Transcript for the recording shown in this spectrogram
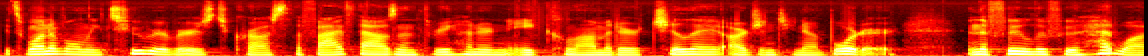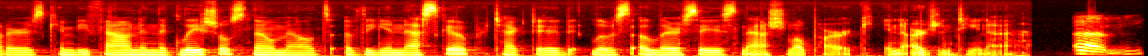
It's one of only two rivers to cross the 5,308 kilometer Chile Argentina border, and the Futaleufú headwaters can be found in the glacial snowmelt of the UNESCO protected Los Alerces National Park in Argentina. Um,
